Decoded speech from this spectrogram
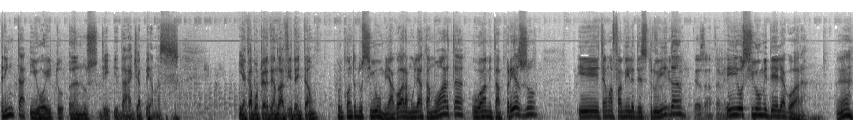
38 anos de idade apenas. E acabou perdendo a vida então por conta do ciúme. Agora a mulher está morta, o homem está preso e tem uma família destruída. Exatamente. E o ciúme dele agora, né?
